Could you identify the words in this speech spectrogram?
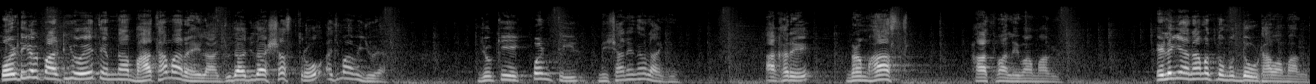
પોલિટિકલ પાર્ટીઓએ તેમના ભાથામાં રહેલા જુદા જુદા શસ્ત્રો અજમાવી જોયા. જો કે એક પણ તીર નિશાને ન લાગ્યું. આખરે બ્રહ્માસ્ત્ર હાથમાં લેવામાં આવ્યું. એટલે કે અનામતનો મુદ્દો ઉઠાવવામાં આવ્યો.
